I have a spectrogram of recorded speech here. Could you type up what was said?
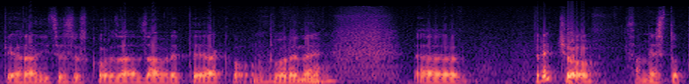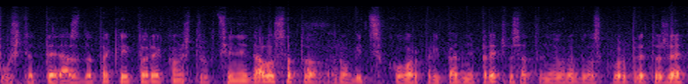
tie hranice sú skôr zavreté ako mhm, otvorené. Uh-huh. Prečo sa mesto púšťa teraz do takejto rekonštrukcie? Nedalo sa to robiť skôr, prípadne prečo sa to neurobilo skôr? Pretože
